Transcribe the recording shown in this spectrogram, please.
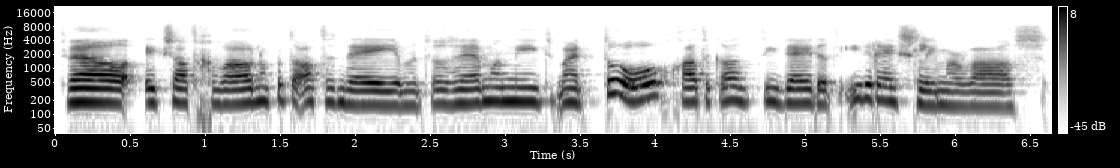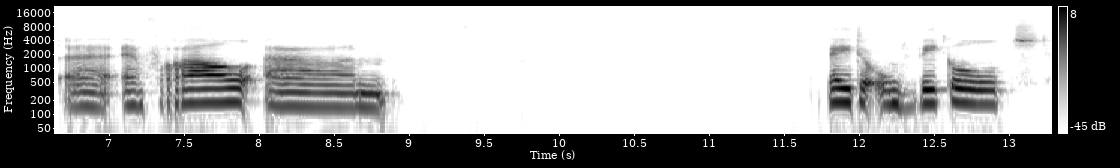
Terwijl ik zat gewoon op het ateneum, het was helemaal niet, maar toch had ik altijd het idee dat iedereen slimmer was. Uh, en vooral uh, beter ontwikkeld,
